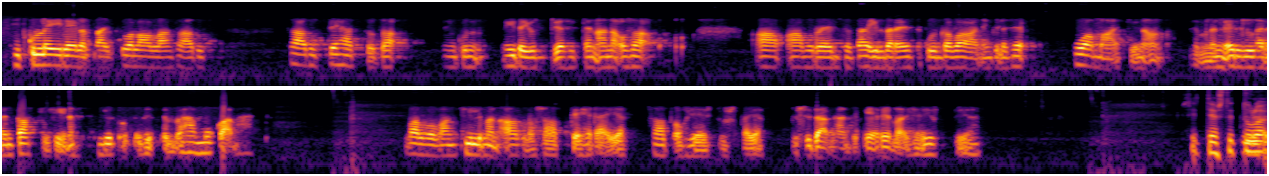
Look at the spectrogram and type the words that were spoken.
Sitten kun leireillä tai tuolla ollaan saatu, saatu tehdä tota, niin kun niitä juttuja sitten aina osa aamureissa tai iltareissa kuinka vaan, niin kyllä se huomaa, että siinä on semmoinen erilainen tatsi siinä jutussa sitten vähän mukana. Valvovan silmän alla saat tehdä ja saat ohjeistusta ja pystytään vähän tekemään erilaisia juttuja. Sitten tietysti tulee...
